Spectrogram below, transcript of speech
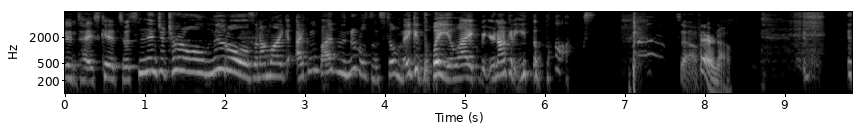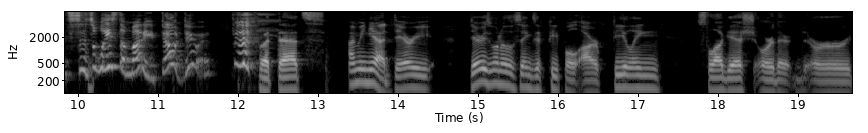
entice kids. So it's Ninja Turtle noodles, and I'm like, I can buy the noodles and still make it the way you like, but you're not going to eat the box. So Fair enough. it's just a waste of money. Don't do it. but that's i mean yeah dairy dairy is one of those things if people are feeling sluggish or they're or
